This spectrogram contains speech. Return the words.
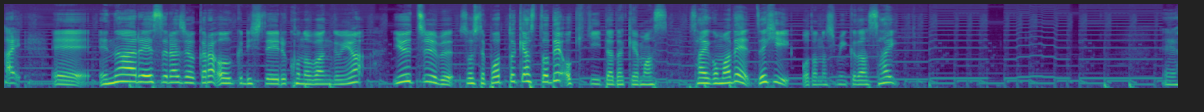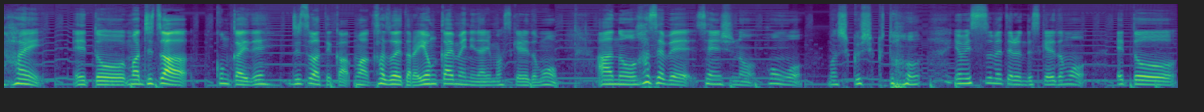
はい、えー NRS ラジオからお送りしているこの番組は YouTube そしてポッドキャストでお聞きいただけます。最後までぜひお楽しみください。えーはい。えっ、とまあ実は今回ね実はっていうか、まあ、数えたら4回目になりますけれどもあの長谷部選手の本を、まあ、粛々と 読み進めてるんですけれどもえっと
